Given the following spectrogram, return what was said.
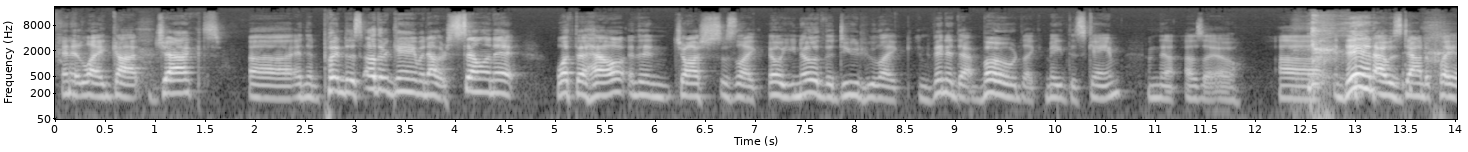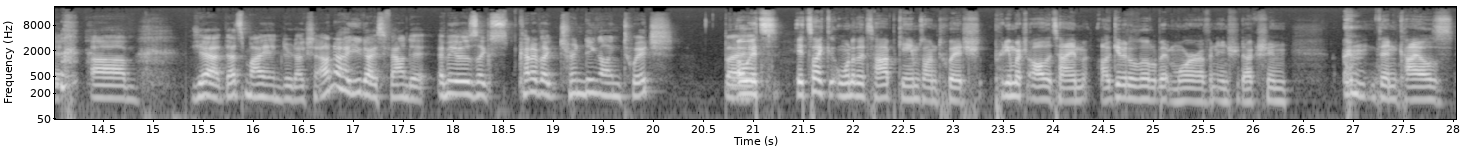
and it like got jacked, uh, and then put into this other game, and now they're selling it. What the hell? And then Josh was like, oh, you know the dude who like invented that mode, like made this game, and then I was like, oh. Uh, and then I was down to play it. Um, yeah, that's my introduction. I don't know how you guys found it. I mean, it was like kind of like trending on Twitch, but Oh, it's it's like one of the top games on Twitch pretty much all the time. I'll give it a little bit more of an introduction than Kyle's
